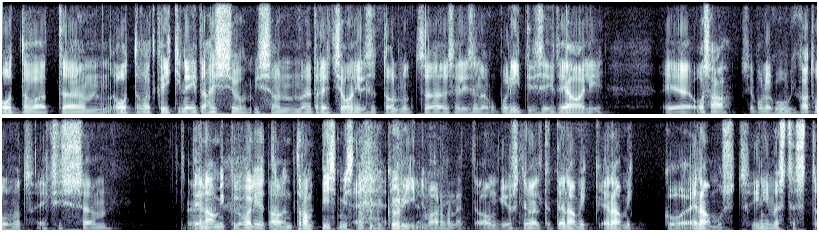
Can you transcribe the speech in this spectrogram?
ootavad, ähm, ootavad kõiki neid asju, mis on traditsiooniliselt olnud äh, sellise nagu poliitilise ideaali osa, see pole kuhugi kadunud, ehk siis ähm, et enamikel valijatel on trumpismist natuke kõri. ma arvan, et ongi just nimelt, et enamik, enamikku, enamust inimestest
